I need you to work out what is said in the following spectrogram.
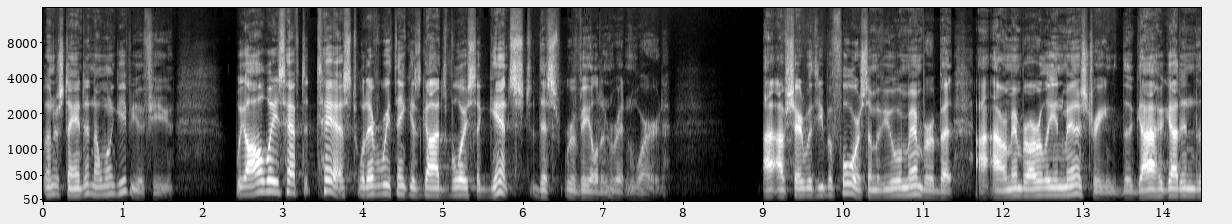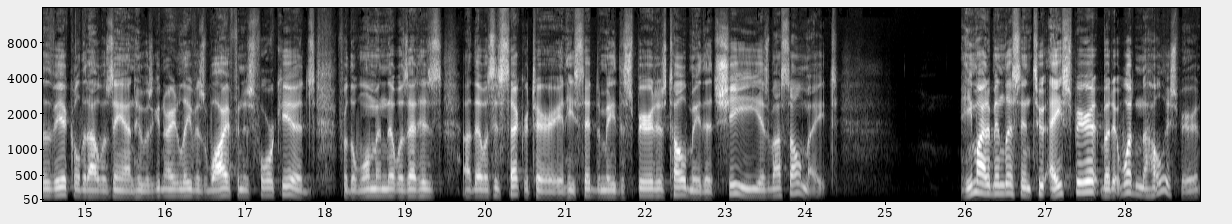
understand it, and I want to give you a few. We always have to test whatever we think is God's voice against this revealed and written word. I, have shared with you before, some of you will remember, but I, I, remember early in ministry, the guy who got into the vehicle that I was in, who was getting ready to leave his wife and his four kids for the woman that was at his uh, that was his secretary, and he said to me, "The Spirit has told me that she is my soulmate." He might have been listening to a spirit, but it wasn't the Holy Spirit.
